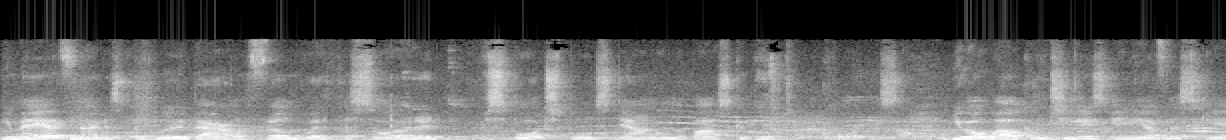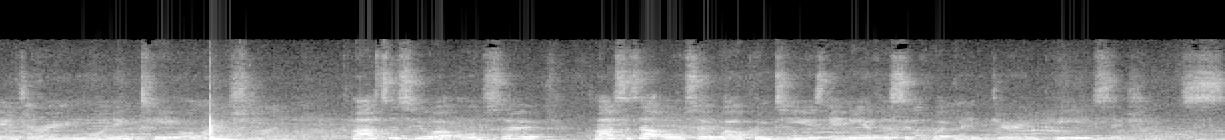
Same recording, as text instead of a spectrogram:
you may have noticed a blue barrel filled with assorted sports balls down on the basketball courts. You are welcome to use any of this gear during morning tea or lunchtime. Classes who are also classes are also welcome to use any of this equipment during PE sessions.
